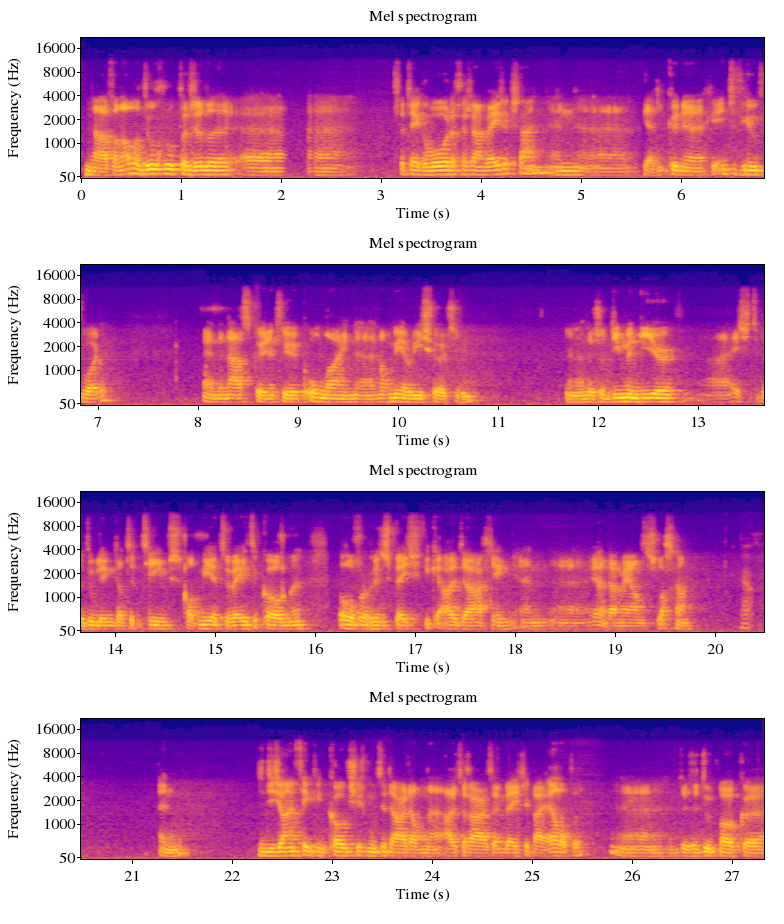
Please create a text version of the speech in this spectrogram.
Nou, van alle doelgroepen zullen uh, vertegenwoordigers aanwezig zijn. En ja, die kunnen geïnterviewd worden. En daarnaast kun je natuurlijk online nog meer research doen. dus op die manier is het de bedoeling dat de teams wat meer te weten komen over hun specifieke uitdaging en ja, daarmee aan de slag gaan. Ja. En de design thinking coaches moeten daar dan uh, uiteraard een beetje bij helpen. Uh, dus het doet me ook uh,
